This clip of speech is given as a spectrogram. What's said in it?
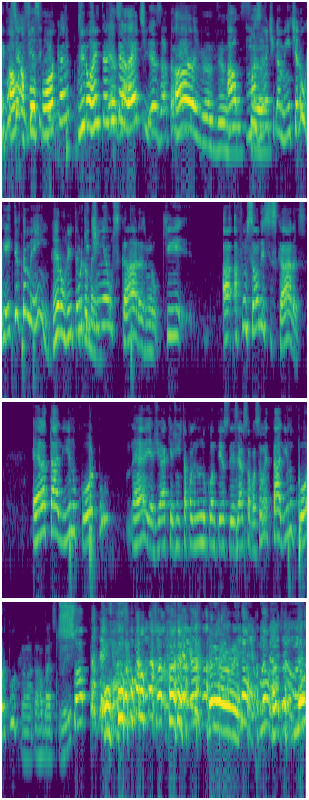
E você a, a ouvia aquilo. fofoca virou hater de internet. Exatamente. Ai, meu Deus Ah, do mas céu. antigamente era o hater também. Era um hater Porque também. tinha os caras, meu, que a, a função desses caras era estar ali no corpo, né? E já que a gente tá falando no contexto do Exército de Salvação, é estar ali no corpo Pra matar, roubar, destruir. só pra pegar. só pra pegar. Peraí, peraí, peraí. Não, não, não, não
